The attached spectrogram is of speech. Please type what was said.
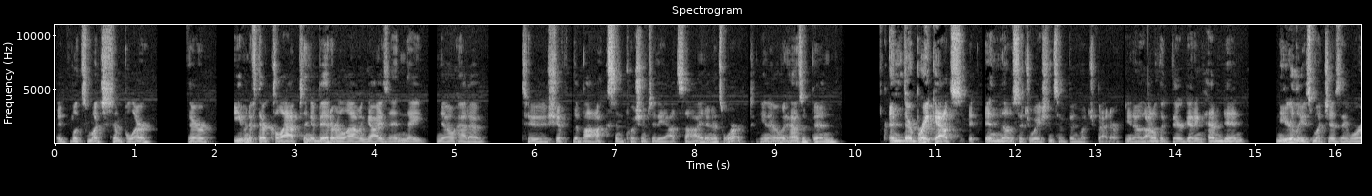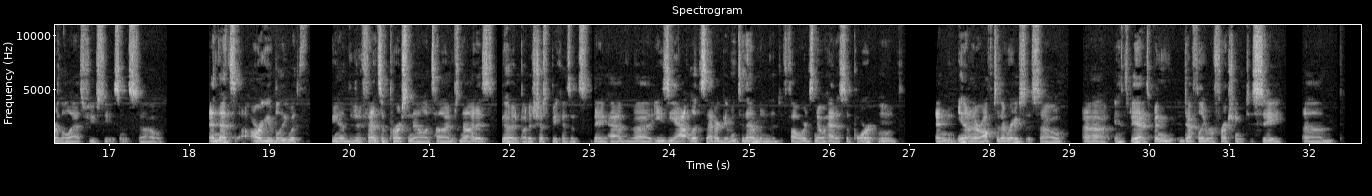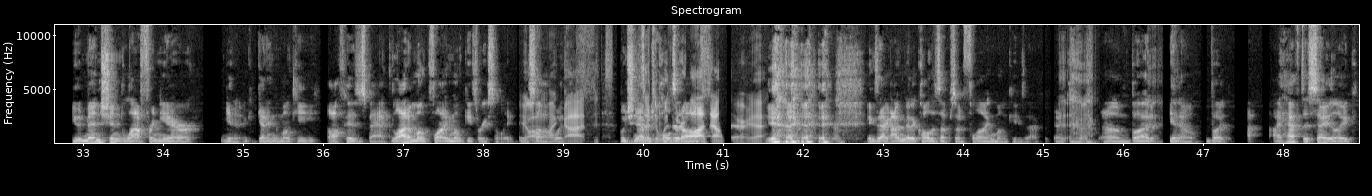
It looks much simpler. They're even if they're collapsing a bit or allowing guys in, they know how to to shift the box and push them to the outside, and it's worked. You know, it hasn't been, and their breakouts in those situations have been much better. You know, I don't think they're getting hemmed in nearly as much as they were the last few seasons. So, and that's arguably with you know the defensive personnel at times not as good, but it's just because it's they have uh, easy outlets that are given to them, and the forwards know how to support, and and you know they're off to the races. So uh, it's yeah, it's been definitely refreshing to see. Um, you had mentioned Lafreniere, you know, getting the monkey off his back. A lot of monk flying monkeys recently. We oh my god! Buchnevich pulls it off out there. Yeah, yeah, exactly. I'm going to call this episode "Flying Monkeys." After, um, but you know, but I have to say, like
